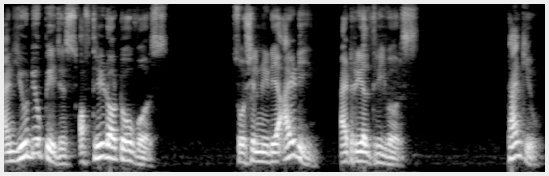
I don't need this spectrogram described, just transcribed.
and YouTube pages of 3.0 Verse. Social media ID at Real3Verse. Thank you.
